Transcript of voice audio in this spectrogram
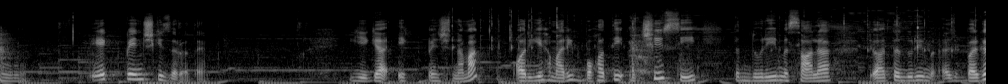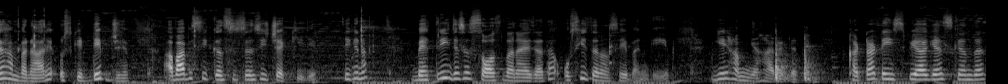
हम्म, एक पिंच की ज़रूरत है। ये गया एक पिंच नमक और ये हमारी बहुत ही अच्छी सी तंदूरी मसाला तंदूरी बर्गर हम बना रहे हैं उसकी डिप जो है। अब आप इसकी कंसिस्टेंसी चेक कीजिए ठीक है ना? बेहतरीन जैसे सॉस बनाया जाता है उसी तरह से बन गई है। ये हम यहाँ रख देते हैं। खट्टा टेस्ट भी आ गया इसके अंदर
